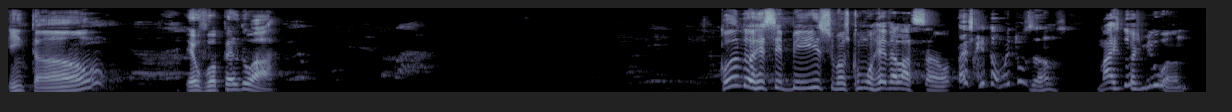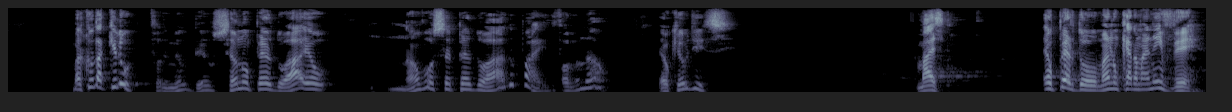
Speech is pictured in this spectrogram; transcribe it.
então, eu vou perdoar. Quando eu recebi isso, irmãos, como revelação, está escrito há muitos anos, mais de dois mil anos. Mas quando aquilo, eu falei, meu Deus, se eu não perdoar, eu não vou ser perdoado, pai. Ele falou, não, é o que eu disse. Mas eu perdoo, mas não quero mais nem ver.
